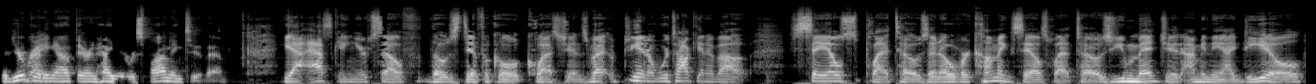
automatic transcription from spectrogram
what you're right. putting out there and how you're responding to them. Yeah, asking yourself those difficult questions. But, you know, we're talking about sales plateaus and overcoming sales plateaus. You mentioned, I mean, the ideal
